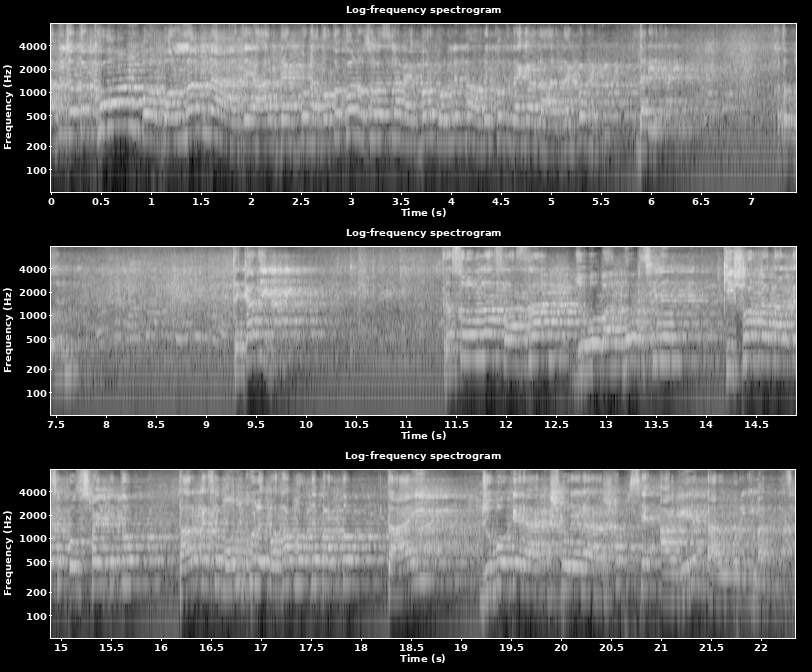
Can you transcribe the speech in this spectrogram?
আমি যতক্ষণ বললাম না যে আর দেখব না, ততক্ষণ একবার বললেন না, অনেকক্ষণ দেখা আর দেখব নাকি? দাঁড়িয়ে থাকি। কথা বোঝেন কাজে রসুল্লাহ কিশোররা তার কাছে প্রশ্রয় পেত, তার কাছে মন খুলে কথা বলতে পারতো। তাই যুবকেরা, কিশোরেরা সবচেয়ে আগে তার উপর ইমান এনেছে।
